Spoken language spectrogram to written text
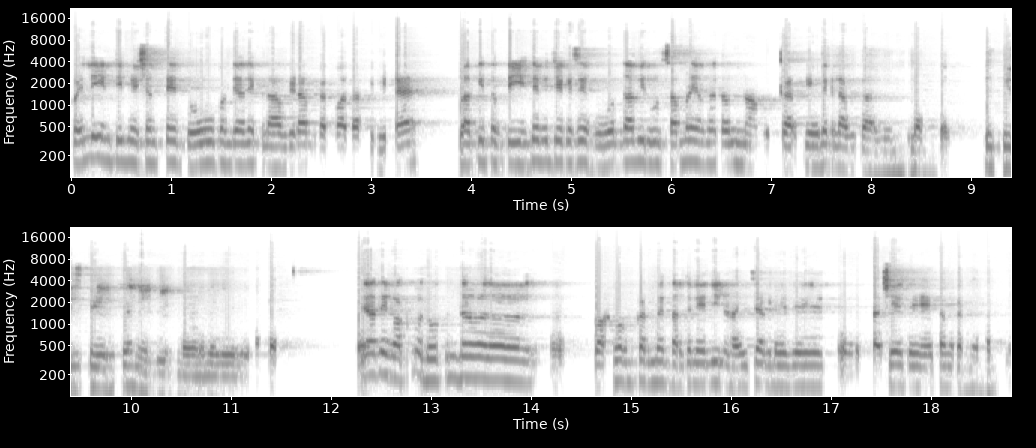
ਪਹਿਲੀ ਇੰਟੀਮੇਸ਼ਨ ਤੇ ਦੋ ਬੰਦਿਆਂ ਦੇ ਖਿਲਾਫ ਜਿਹੜਾ ਮੁਕੱਦਮਾ ਦਰਜ ਕੀਤਾ ਹੈ। ਬਾਕੀ ਤਫਤੀਸ਼ ਦੇ ਵਿੱਚ ਜੇ ਕਿਸੇ ਹੋਰ ਦਾ ਵੀ ਰੂਲ ਸਾਹਮਣੇ ਆਉਂਦਾ ਤਾਂ ਉਹਨੂੰ ਨਾਮਜ਼ਦ ਕਰਕੇ ਉਹਦੇ ਖਿਲਾਫ ਕਾਰਵਾਈ ਕੀਤੀ ਤੇ ਕਿਸ ਸਟੇਜ ਤੇ ਨੇ ਜੀ ਲੈਣ ਦੇ ਲਈ ਇਹਨਾਂ ਦੇ ਵੱਖ ਦੋ ਤਿੰਨ ਦਿਨ ਅਹ, ਵੱਖ ਵੱਖ ਮੁਕੱਦਮੇ ਦਰਜ ਨੇ ਜੀ ਲੜਾਈ ਝਗੜੇ ਦੇ ਨਸ਼ੇ ਦੇ ਇਹ ਮੁਕੱਦਮੇ ਦਰਜ ਨੇ।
